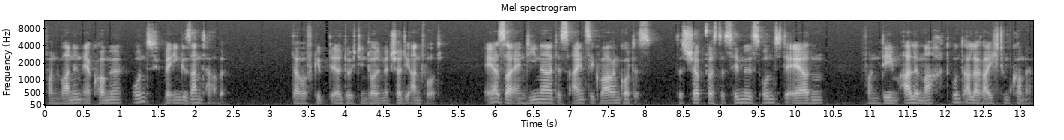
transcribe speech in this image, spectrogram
von wannen er komme und wer ihn gesandt habe. Darauf gibt er durch den Dolmetscher die Antwort. Er sei ein Diener des einzig wahren Gottes, des Schöpfers des Himmels und der Erden, von dem alle Macht und aller Reichtum komme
